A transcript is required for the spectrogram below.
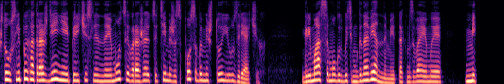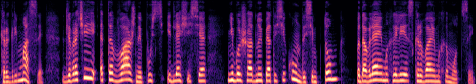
что у слепых от рождения перечисленные эмоции выражаются теми же способами, что и у зрячих. Гримасы могут быть мгновенными, так называемые микрогримасы. Для врачей это важный, пусть и длящийся не больше одной пятой секунды, симптом подавляемых или скрываемых эмоций.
